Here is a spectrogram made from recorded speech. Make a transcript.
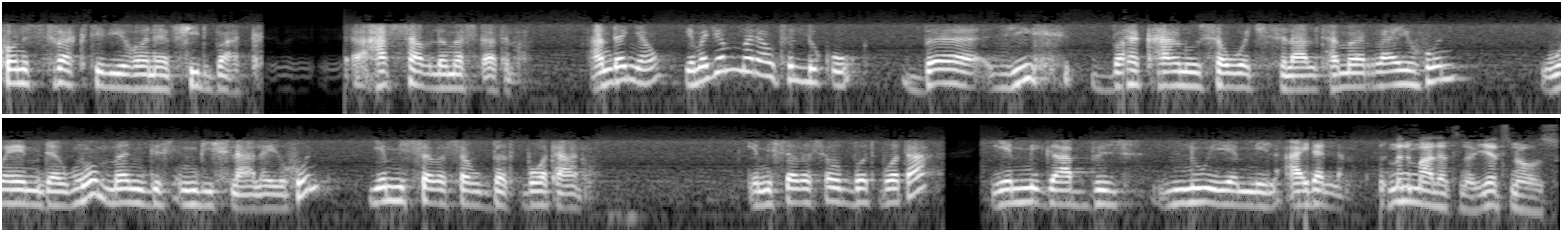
constructive የሆነ feedback ሀሳብ ለመስጠት ነው። አንደኛው የመጀመሪያው ትልቁ በዚህ በተካኑ ሰዎች ስላልተመራ ይሁን ወይም ደግሞ መንግስት እምቢ ስላለ ይሁን የሚሰበሰቡበት ቦታ ነው። የሚሰበሰቡበት ቦታ የሚጋብዝ ኑ የሚል አይደለም። ምን ማለት ነው? የት ነው እሱ?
